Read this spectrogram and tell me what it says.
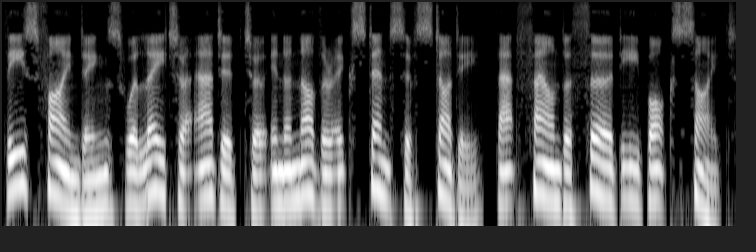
These findings were later added to in another extensive study, that found a third E-box site.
